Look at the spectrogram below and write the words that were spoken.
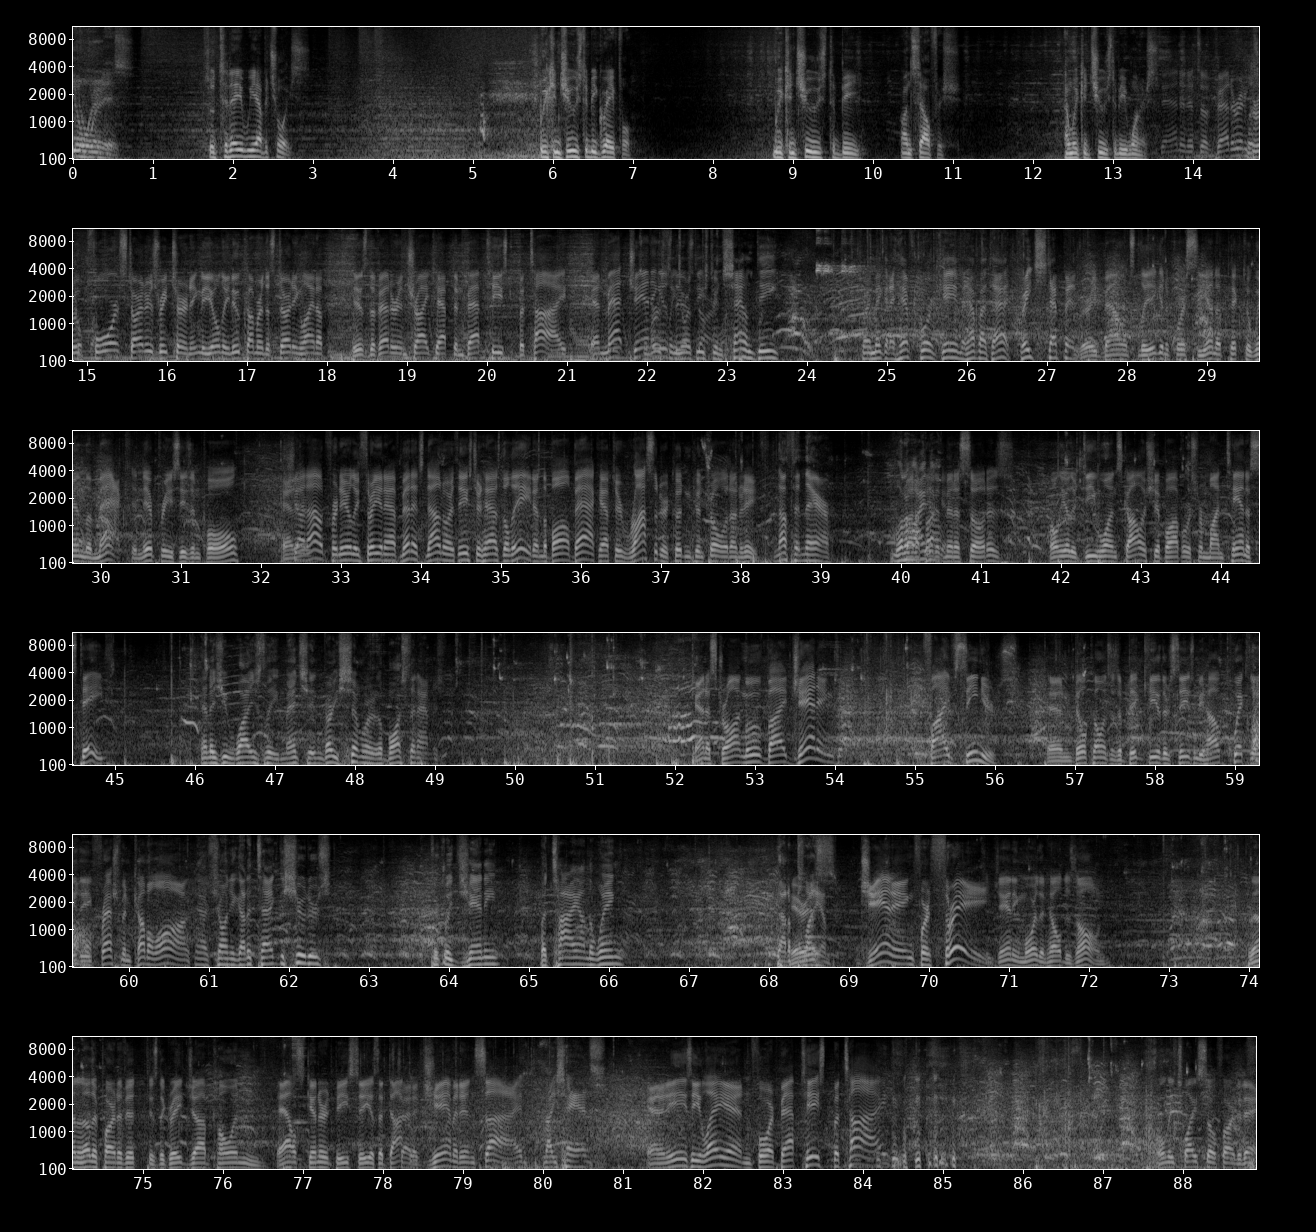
know what it is. So today we have a choice. We can choose to be grateful. We can choose to be unselfish. And we can choose to be winners. And it's a veteran group, four starters returning. The only newcomer in the starting lineup is the veteran tri-captain Baptiste Bataille. And Matt Janning is Conversely, their Northeastern sound D. Try and make it a half-court game, and how about that? Great step in. Very balanced league, and of course Siena picked to win the MAAC in their preseason poll. Shut out for nearly three and a half minutes. Now Northeastern has the lead and the ball back after Rossiter couldn't control it underneath. Nothing there. What do I Bonaparte of know? Minnesota's only other D1 scholarship offer was from Montana State. And as you wisely mentioned, very similar to the Boston atmosphere. And a strong move by Janning's. Five seniors. And Bill Coen's is a big key of their season. Be how quickly the oh. freshmen come along. Now, Sean, you got to tag the shooters, particularly Janny, Bataille on the wing. Got to play him. Janning for three. Janning more than held his own. Then another part of it is the great job Cohen, Al Skinner at BC as the doctor jam it inside. Nice hands. And an easy lay-in for Baptiste Bataille. Only twice so far today.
